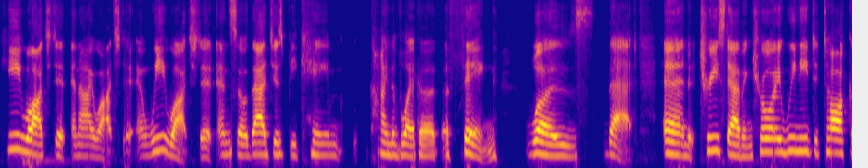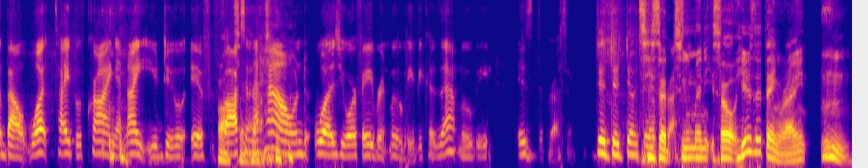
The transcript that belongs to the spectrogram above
he watched it and I watched it and we watched it. And so that just became kind of like a, a thing was that. And tree stabbing, Troy, we need to talk about what type of crying at night you do if Fox, and the Hound was your favorite movie, because that movie is depressing. He said too many. So here's the thing, right? the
